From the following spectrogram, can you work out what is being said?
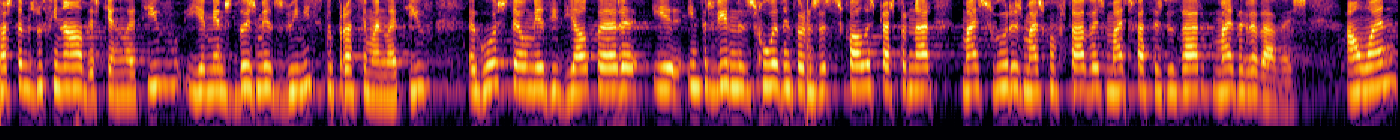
Nós estamos no final deste ano letivo e a menos de dois meses do início do próximo ano letivo. Agosto é o mês ideal para intervir nas ruas em torno das escolas para as tornar mais seguras, mais confortáveis, mais fáceis de usar, mais agradáveis. Há um ano,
